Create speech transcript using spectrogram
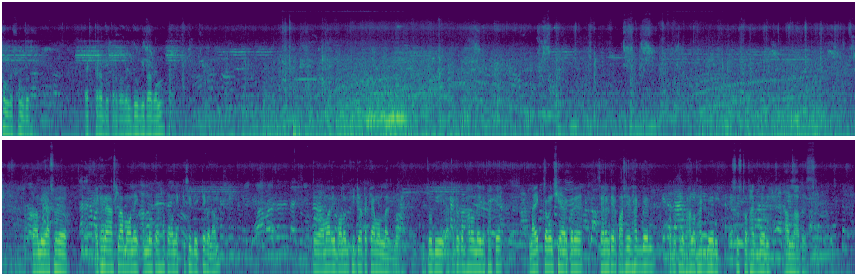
সুন্দর সুন্দর। একতারা, দোতারা পাবেন, ডুগি পাবেন। তো আমি আসলে এখানে আসলাম, অনেক লোকের হাতে অনেক কিছু দেখতে পেলাম। তো আমার এই ব্লগ ভিডিওটা কেমন লাগল? যদি এতটুকু ভালো লেগে থাকে লাইক কমেন্ট শেয়ার করে চ্যানেলটির পাশেই থাকবেন। ততক্ষণ ভালো থাকবেন, সুস্থ থাকবেন। আল্লাহ হাফেজ।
